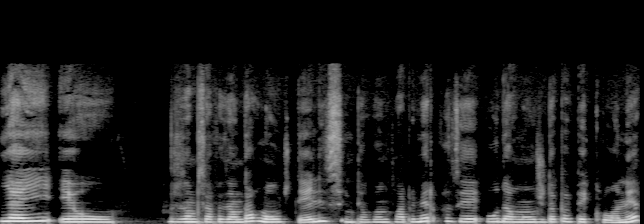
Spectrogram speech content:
E aí, eu... Vocês vão precisar fazer um download deles, então vamos lá primeiro fazer o download do app cloner.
